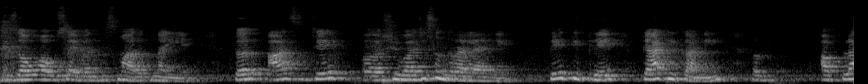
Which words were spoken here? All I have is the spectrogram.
जिजाऊ आऊसाहेबांचं स्मारक नाहीये. तर आज जे शिवाजी संग्रहालय आहे ते तिथे त्या ठिकाणी आपला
